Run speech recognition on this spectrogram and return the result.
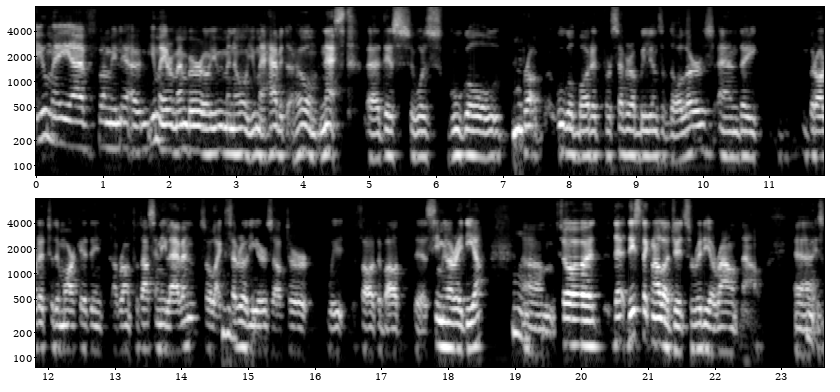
you may have familiar, um, you may remember, or you may know, you may have it at home. Nest. Uh, this was Google. Mm-hmm. Pro, Google bought it for several billions of dollars, and they brought it to the market in around 2011. So, like mm-hmm. several years after we thought about a similar idea. Mm-hmm. Um, so, th- this technology it's already around now. Uh, It's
